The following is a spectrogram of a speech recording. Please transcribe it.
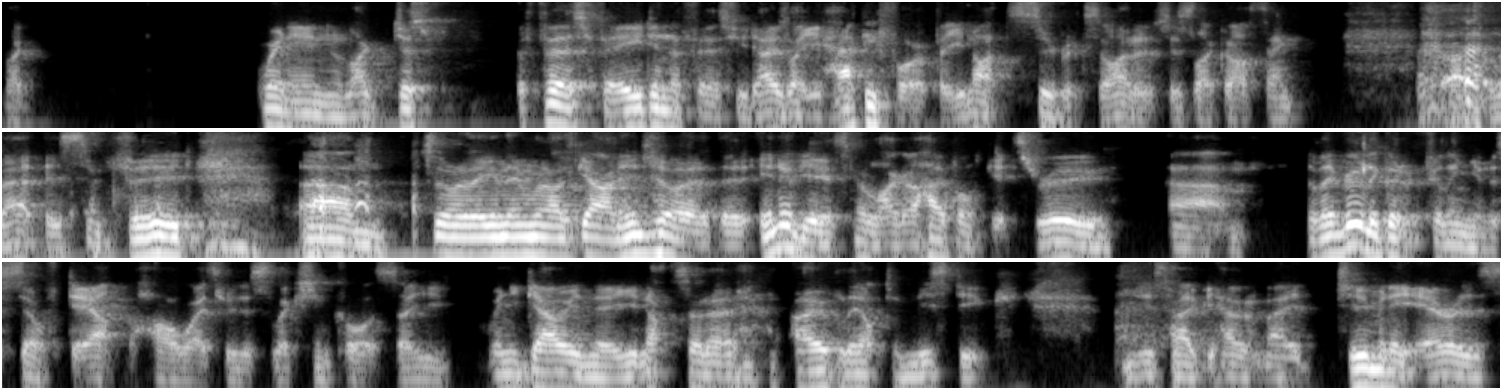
like went in like just the first feed in the first few days, like you're happy for it, but you're not super excited. It's just like, oh, thank God for that. There's some food, um, sort of thing. And then when I was going into it, the interview, it's kind of like, I hope I'll get through. Um, but they're really good at filling you with self doubt the whole way through the selection course. So you, when you go in there, you're not sort of overly optimistic. You just hope you haven't made too many errors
